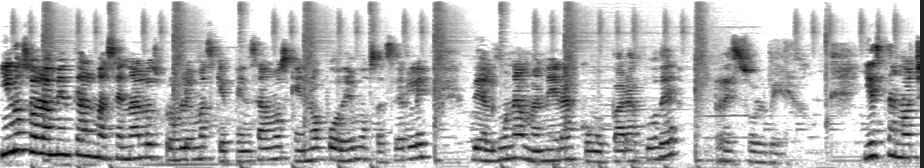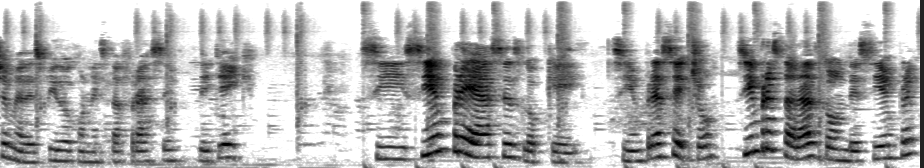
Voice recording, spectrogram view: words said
y no solamente almacenar los problemas que pensamos que no podemos hacerle de alguna manera como para poder resolver. Y esta noche me despido con esta frase de Jake. Si siempre haces lo que siempre has hecho, siempre estarás donde siempre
